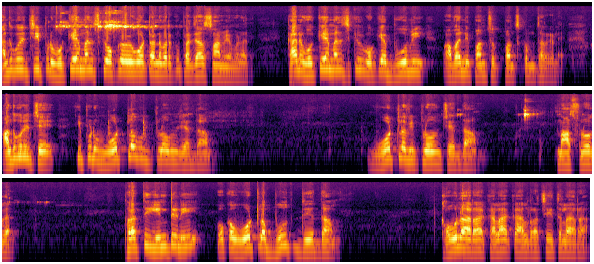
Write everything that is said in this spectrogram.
అందుగురించి ఇప్పుడు ఒకే మనిషికి ఒకే ఓటు అనే వరకు ప్రజాస్వామ్యం ఉన్నది. కానీ ఒకే మనిషికి ఒకే భూమి అవన్నీ పంచు పంచకం జరగలే. అందుగురించే ఇప్పుడు ఓట్ల విప్లవం చేద్దాం. ఓట్ల విప్లవం చేద్దాం. నా స్లోగన్. ప్రతి ఇంటిని ఒక ఓట్ల బూత్ చేద్దాం. కవులారా కళాకారుల రచయితలారా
